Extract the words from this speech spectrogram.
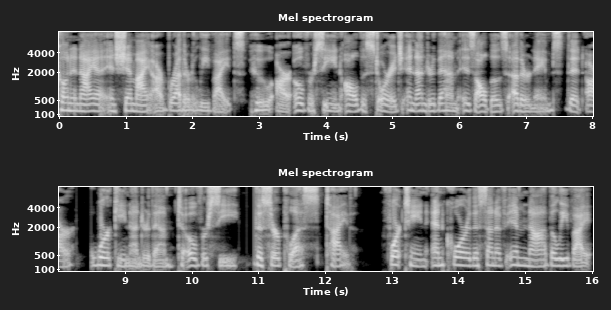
Conaniah and Shimei are brother Levites who are overseeing all the storage, and under them is all those other names that are working under them to oversee the surplus tithe. 14. And Kore, the son of Imnah, the Levite,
